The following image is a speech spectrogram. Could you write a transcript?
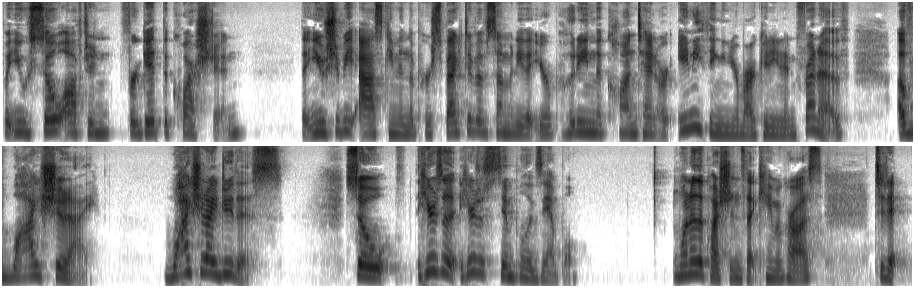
but you so often forget the question that you should be asking in the perspective of somebody that you're putting the content or anything in your marketing in front of, of why should I? Why should I do this? So here's a here's a simple example. One of the questions that came across today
